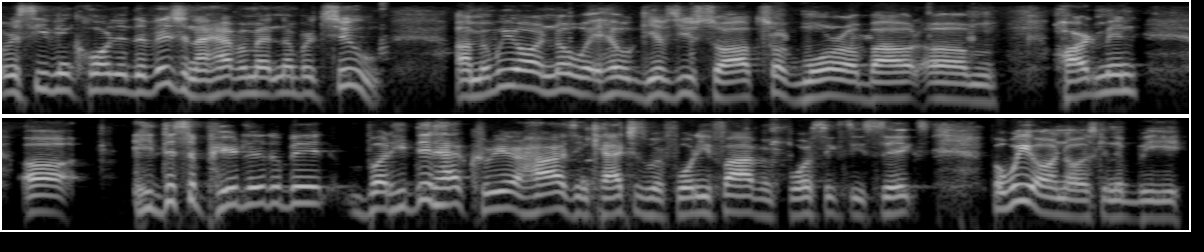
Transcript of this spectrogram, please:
receiving core in the division. I have them at number two. Um, and we all know what Hill gives you, so I'll talk more about um, Hardman. Uh, he disappeared a little bit, but he did have career highs in catches with 45 and 466. But we all know it's going to be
